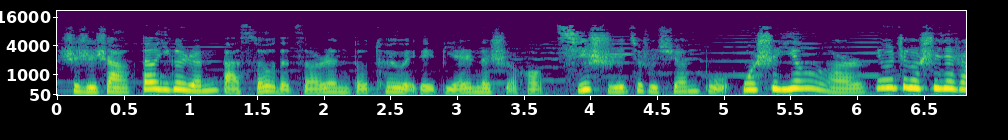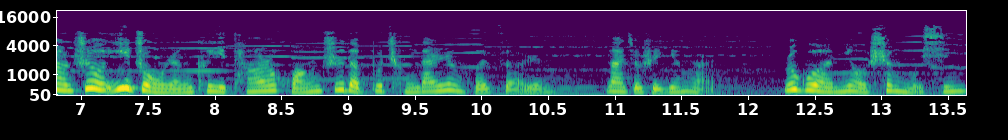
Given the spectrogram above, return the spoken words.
事实上，当一个人把所有的责任都推诿给别人的时候，其实就是宣布我是婴儿。因为这个世界上只有一种人可以堂而皇之的不承担任何责任，那就是婴儿。如果你有圣母心，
